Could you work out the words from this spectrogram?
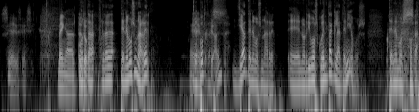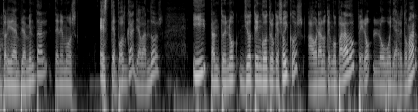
Sí, sí, sí. Venga, te toca. Tenemos una red de podcast. Ya tenemos una red. Eh, nos dimos cuenta que la teníamos. Tenemos actualidad empleoambiental, tenemos este podcast, ya van dos. Y tanto en yo tengo otro que es Oikos, ahora lo tengo parado, pero lo voy a retomar.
